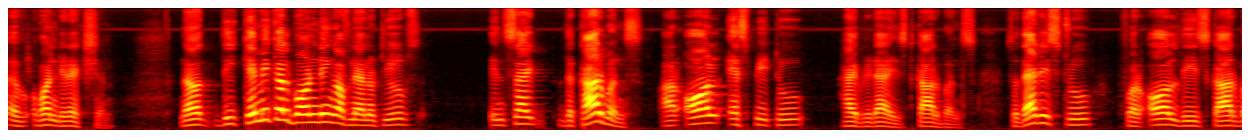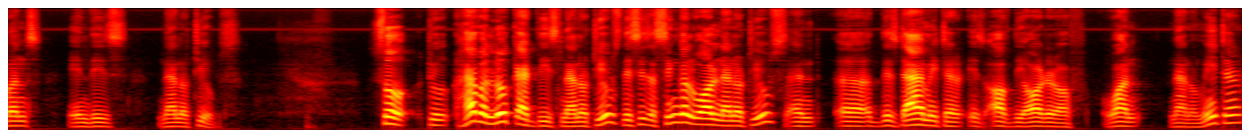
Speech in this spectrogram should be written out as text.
uh, one direction. Now, the chemical bonding of nanotubes inside the carbons are all sp 2 hybridized carbons. So, that is true for all these carbons in these nanotubes. So, to have a look at these nanotubes, this is a single wall nanotubes and uh, this diameter is of the order of 1 nanometer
